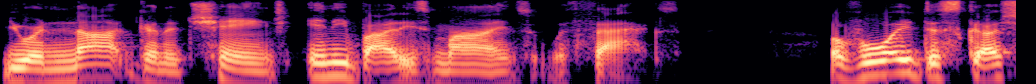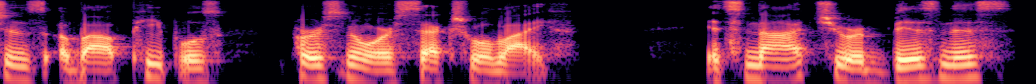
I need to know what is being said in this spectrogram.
You are not going to change anybody's minds with facts. Avoid discussions about people's personal or sexual life. It's not your business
